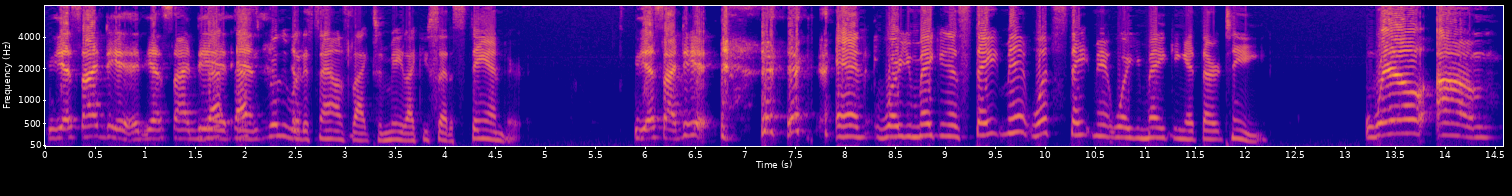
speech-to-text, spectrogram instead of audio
Yes, I did. Yes, I did. That, that's and really what it sounds like to me. Like you set a standard. yes, I did. And were you making a statement? What statement were you making at 13? Well, um,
